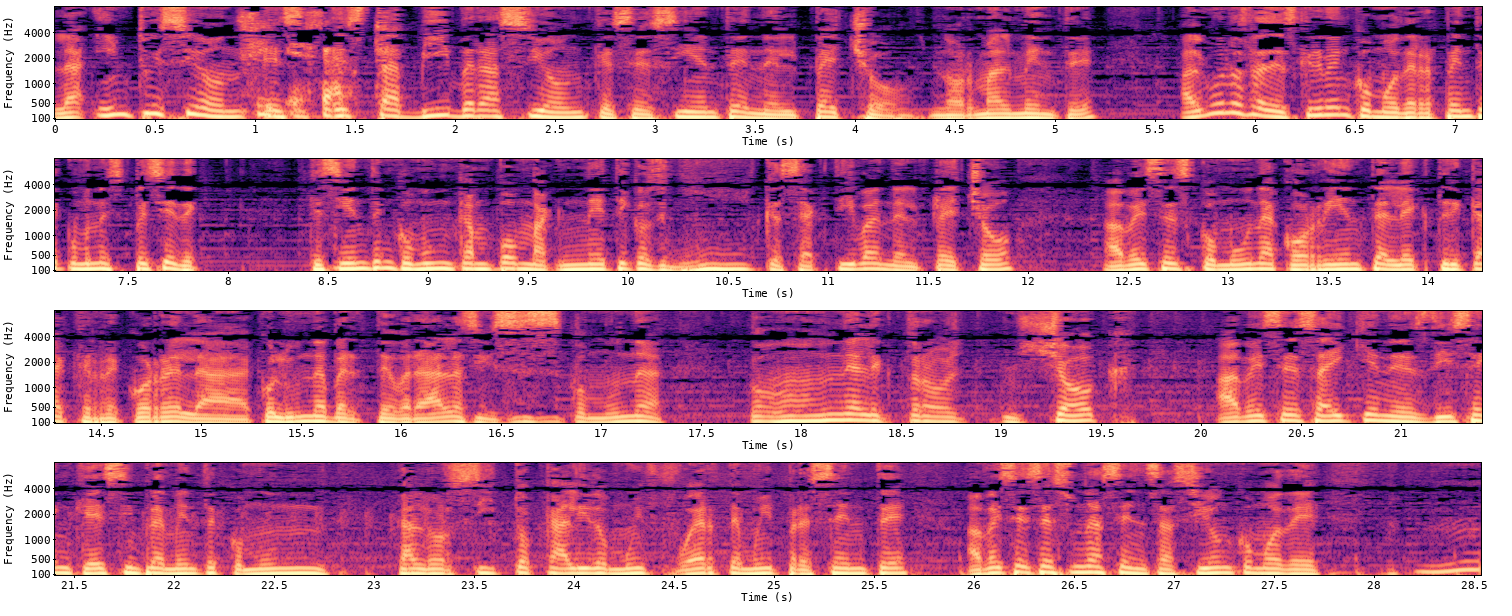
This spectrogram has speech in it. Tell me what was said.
La intuición es esta vibración que se siente en el pecho normalmente. Algunos la describen como de repente como una especie de que sienten como un campo magnético que se activa en el pecho, a veces como una corriente eléctrica que recorre la columna vertebral, así como una como un electroshock. A veces hay quienes dicen que es simplemente como un calorcito cálido muy fuerte, muy presente. A veces es una sensación como de, mm,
